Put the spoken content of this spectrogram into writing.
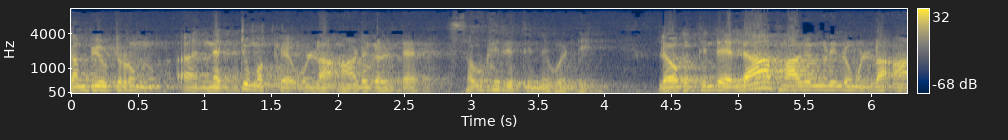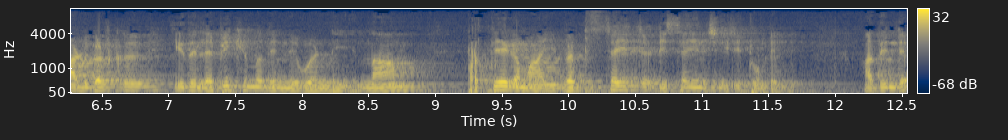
കമ്പ്യൂട്ടറും നെറ്റുമൊക്കെ ഉള്ള ആളുകളുടെ സൗകര്യത്തിന് വേണ്ടി ലോകത്തിന്റെ എല്ലാ ഭാഗങ്ങളിലുമുള്ള ആളുകൾക്ക് ഇത് ലഭിക്കുന്നതിന് വേണ്ടി നാം പ്രത്യേകമായി വെബ്സൈറ്റ് ഡിസൈൻ ചെയ്തിട്ടുണ്ട്. അതിന്റെ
